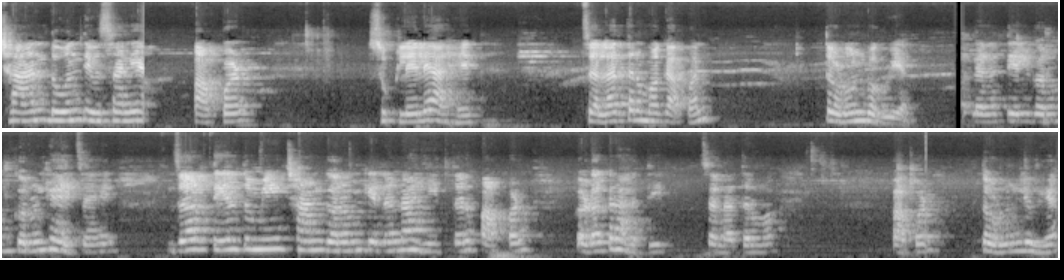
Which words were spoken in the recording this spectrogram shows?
छान दोन दिवसांनी पापड सुकलेले आहेत. चला तर मग आपण तळून बघूया. आपल्याला तेल गरम करून घ्यायचं आहे. जर तेल तुम्ही छान गरम केलं नाही तर पापड कडक राहतील. चला तर मग पापड तळून घेऊया.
